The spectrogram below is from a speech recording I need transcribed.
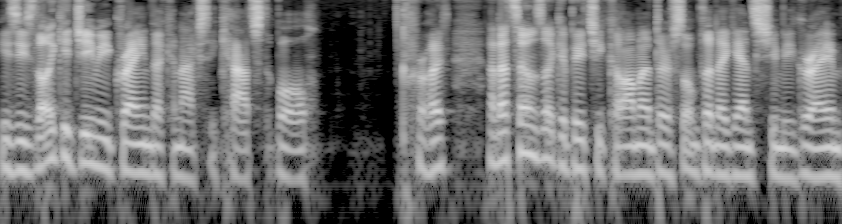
is he's like a Jimmy Graham that can actually catch the ball. Right, and that sounds like a bitchy comment or something against Jimmy Graham,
